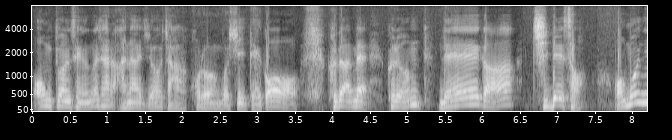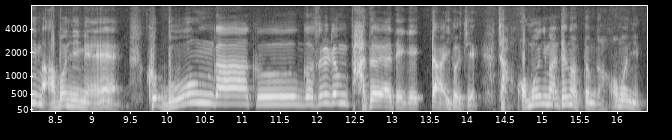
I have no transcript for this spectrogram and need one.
엉뚱한 생각은 잘 안 하죠. 자, 그런 것이 되고, 그 다음에 그럼 내가 집에서 어머님, 아버님의 그 무언가 그것을 좀 받아야 되겠다 이거지. 자, 어머님한테는 어떤가? 어머님.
